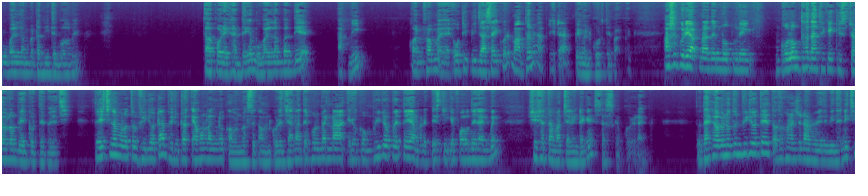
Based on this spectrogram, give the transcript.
মোবাইল নাম্বারটা দিতে বলবে। তারপর এখান থেকে মোবাইল নাম্বার দিয়ে আপনি কনফার্ম ওটিপি যাচাই করে মাধ্যমে আপনি এটা পেমেন্ট করতে পারবেন। আশা করি আপনাদের নতুন এই গোলক ধাঁধা থেকে কিছুটা হলেও বের করতে পেরেছি। তো এই ছিল মূলত ভিডিওটা। ভিডিওটা কেমন লাগল কমেন্ট বক্সে কমেন্ট করে জানাতে ভুলবেন না। এরকম ভিডিও পেতে আমার পেজটিকে ফলো দিয়ে রাখবেন। সেই সাথে আমার চ্যানেলটাকে সাবস্ক্রাইব করে রাখবেন। তো দেখা হবে নতুন ভিডিওতে ততক্ষণের জন্য আমি মেয়েদি বিদায় নিচ্ছি।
